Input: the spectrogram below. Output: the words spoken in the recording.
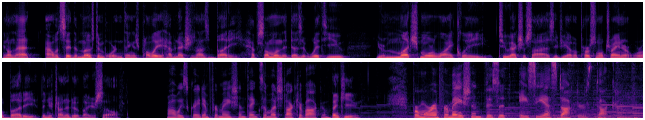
And on that, I would say the most important thing is probably have an exercise buddy. Have someone that does it with you. You're much more likely to exercise if you have a personal trainer or a buddy than you're trying to do it by yourself. Always great information. Thanks so much, Dr. Baucom. Thank you. For more information, visit acsdoctors.com.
